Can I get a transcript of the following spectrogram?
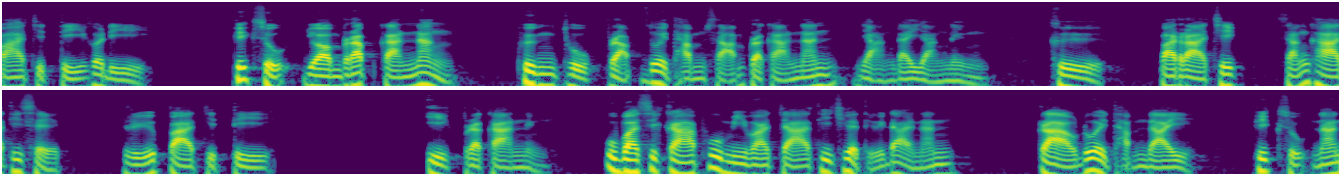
ปาจิตตีก็ดี ภิกษุยอมรับการนั่ง พึงถูกปรับด้วยธรรมสามประการนั้นอย่างใดอย่างหนึ่ง คือปาราชิก สังฆาทิเศษหรือปาจิตตีอีกประการหนึ่ง อุบาสิกาผู้มีวาจาที่เชื่อถือได้นั้น กล่าวด้วยธรรมใด ภิกษุนั้น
